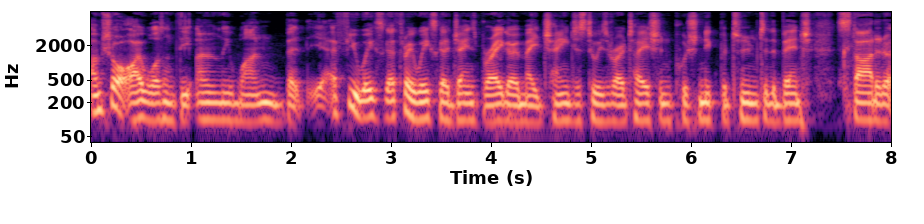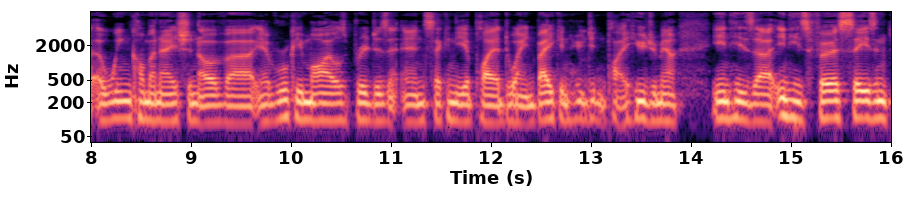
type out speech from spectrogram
I'm sure I wasn't the only one, but a few weeks ago, three weeks ago, James Borrego made changes to his rotation, pushed Nick Batum to the bench, started a, wing combination of uh, you know, rookie Miles Bridges and second year player Dwayne Bacon, who didn't play a huge amount in his uh, in his first season,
